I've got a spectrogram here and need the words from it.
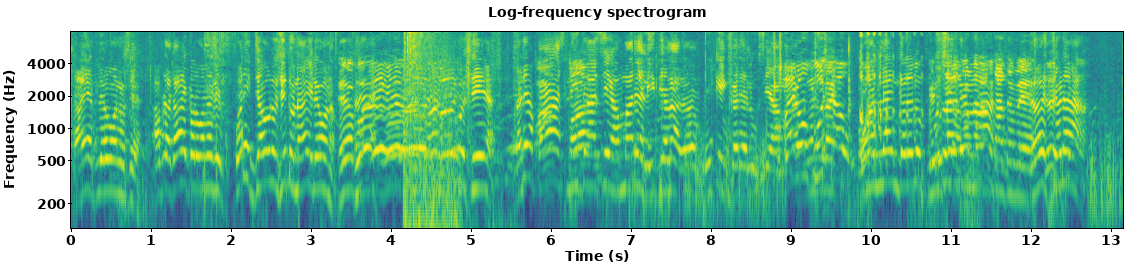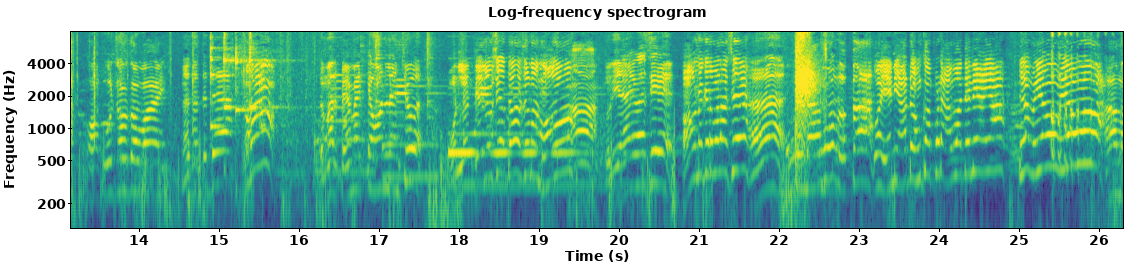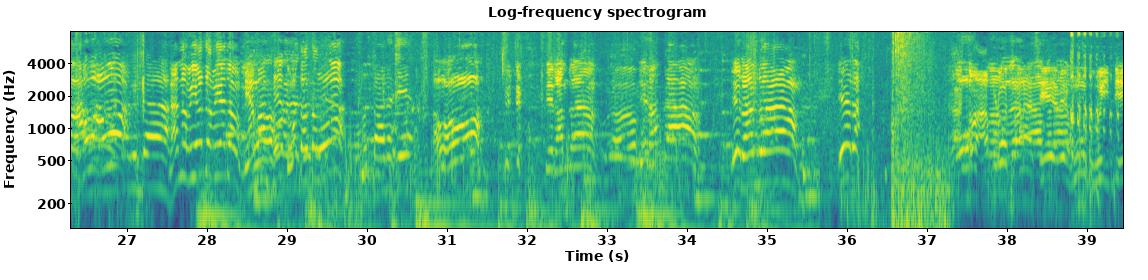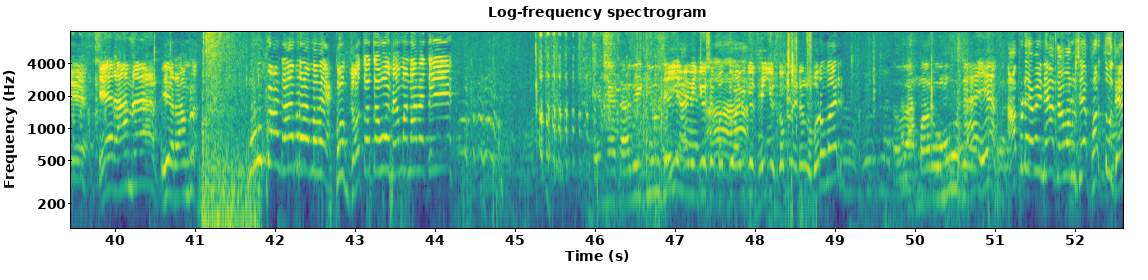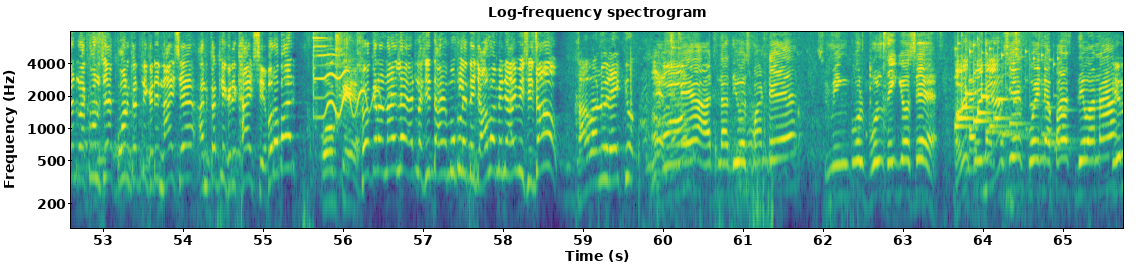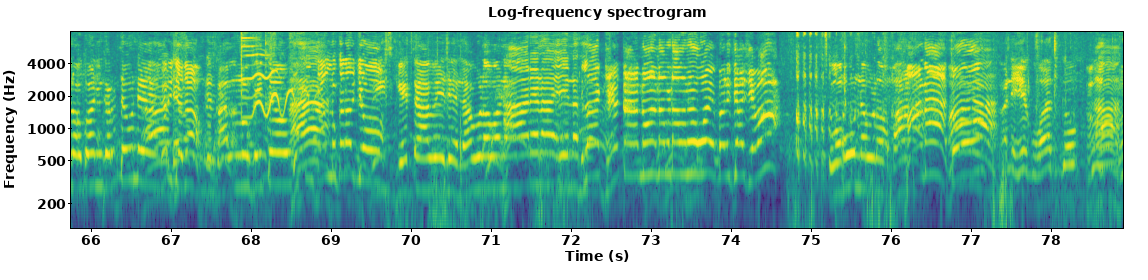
નાય લેવાનું છે. આપણે કાય કરવાનું છે ફરી જવાનું સીધું નાઈ લેવાનું. એ ભાઈ, છે અરે પાસ લીધા છે અમારે લીધેલા બુકિંગ કરેલું છે હું. ઓનલાઈન કરેલું. કેટલા પૂછે જણા. હતા પૂછો તો ભાઈ. ના તો દાદા. હા. તમારે પેમેન્ટ કે ઓનલાઈન છે? ઓનલાઈન પેલું છે 10 જણા હો. હા. તો એ આવ્યા છે. ભાવનગર વાળા છે? હા. કોઈ એની આડો હુંકા પડે આવવા દે ને આયા એ ભૈયા ભૈયા આવો આવો. ના ના ભૈયા તો ભૈયા તો મહેમાન છે ધોતા તો હો. બતા નથી આવો આવો એ રામ રામ. એ રામ રામ. એ રામ રામ. એ રામ. આપણો થાણા છે હવે હું ધોઈ દે એ રામ રામ. એ રામ રામ. હું પણ રામ રામ હવે. કોક જોતો તો હોય મહેમાન આવે તે. આવી ગયું છે આવી ગયું છે બધું આવી ગયું થઈ ગયું કમ્પ્લેટ એનું બરોબર? હવે અમારું શું છે? આપણે હવે ત્યાં જવાનું છે ફરતું ધ્યાન રાખવાનું છે કોણ કેટલી ઘડી નાય છે અને કેટલી ઘડી ખાય છે બરોબર? ઓકે. છોકરા નાઈ લે એટલે સીધા મોકલી દેજો. હાલો મેને આવી છે. જાઓ. ખાવાનું રાખ્યું. આજના દિવસ માટે સ્વિમિંગ પુલ ફૂલ થઈ ગયો છે. હવે કોઈને? પછી કોઈને પાસ દેવાના. પેલો બંધ કરી દઉં ને. કરી જાઓ. કાલનું કહી દો કાલનું કરાવજો. ઘેટા આવે છે નવડાવવાના. અરે ના એ એટલે નથી ઘેટા નો નવડાવવાનો હોય બળી જાય જેવા. તો હું નવડાવ? માણા. તો હા. અને એક વાત કહું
